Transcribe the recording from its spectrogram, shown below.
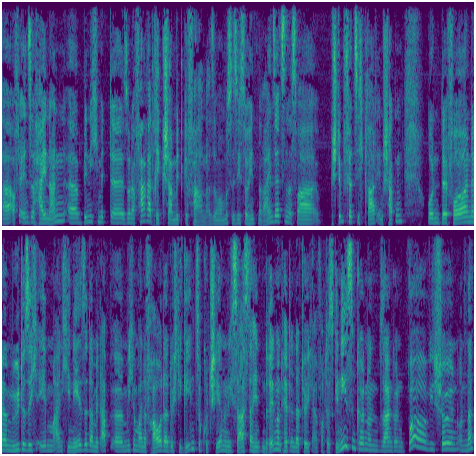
äh, auf der Insel Hainan, äh, bin ich mit äh, so einer Fahrradrikscha mitgefahren. Also man musste sich so hinten reinsetzen. Das war bestimmt 40 Grad im Schatten. Und äh, vorne mühte sich eben ein Chinese damit ab, äh, mich und meine Frau da durch die Gegend zu kutschieren. Und ich saß da hinten drin und hätte natürlich einfach das genießen können und sagen können, wow, wie schön. Und ne,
